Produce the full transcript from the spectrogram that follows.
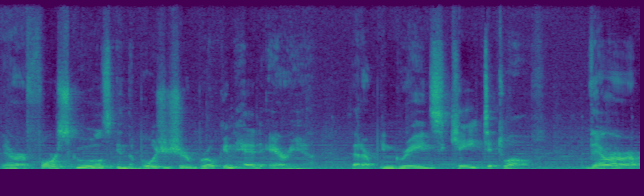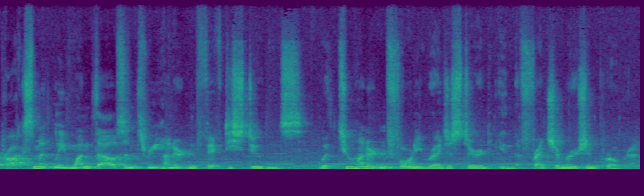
There are four schools in the Beausejour Brokenhead area that are in grades K to 12. There are approximately 1,350 students, with 240 registered in the French immersion program.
